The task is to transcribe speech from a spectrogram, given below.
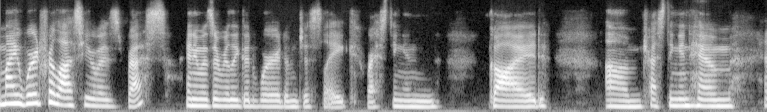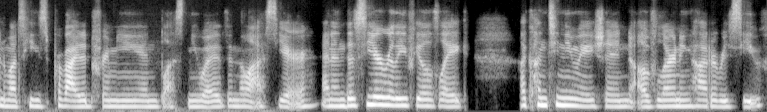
My word for last year was rest, and it was a really good word. I'm just like resting in God, um, trusting in Him and what He's provided for me and blessed me with in the last year. And then this year really feels like a continuation of learning how to receive,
